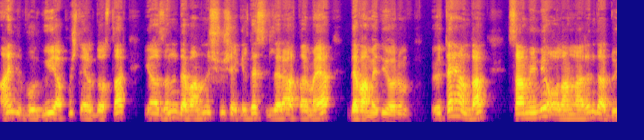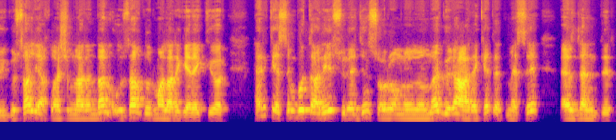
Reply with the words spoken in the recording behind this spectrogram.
aynı vurguyu yapmış değerli dostlar. Yazının devamını şu şekilde sizlere aktarmaya devam ediyorum. Öte yandan samimi olanların da duygusal yaklaşımlarından uzak durmaları gerekiyor. Herkesin bu tarihi sürecin sorumluluğuna göre hareket etmesi elzemdir.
